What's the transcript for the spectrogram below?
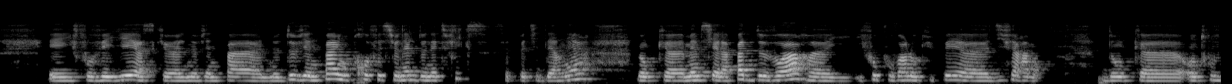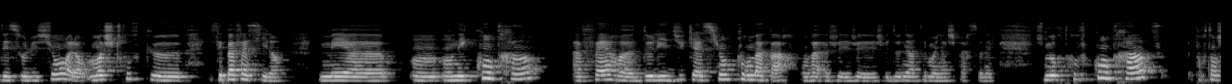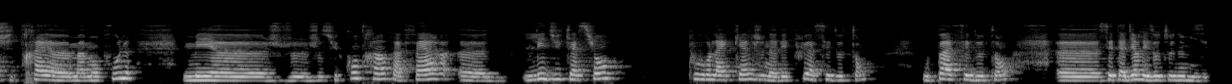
Et il faut veiller à ce qu'elle ne vienne pas, elle ne devienne pas une professionnelle de Netflix, cette petite dernière. Donc même si elle n'a pas de devoir, il faut pouvoir l'occuper différemment. Donc, on trouve des solutions. Alors, moi, je trouve que c'est pas facile, hein, mais on, on, est contraint à faire euh, de l'éducation pour ma part. On va, je vais, je, vais, donner un témoignage personnel. Je me retrouve contrainte, pourtant je suis très euh, maman poule, mais euh, je, je, suis contrainte à faire l'éducation pour laquelle je n'avais plus assez de temps ou pas assez de temps, c'est-à-dire les autonomiser.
